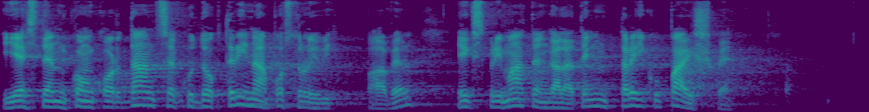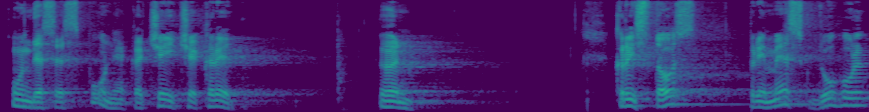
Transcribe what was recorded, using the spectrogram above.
este în concordanță cu doctrina Apostolului Pavel, exprimată în Galateni 3 cu 14, unde se spune că cei ce cred în Hristos primesc Duhul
